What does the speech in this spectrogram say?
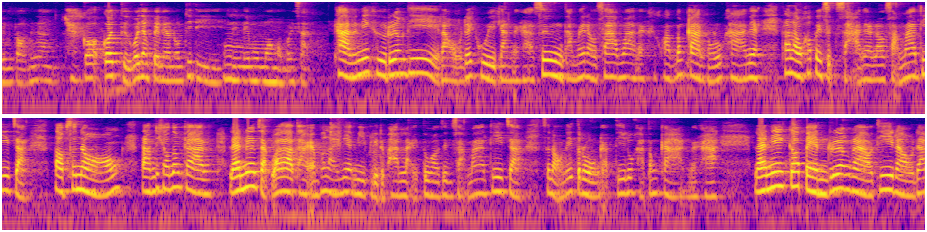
อย่างต่อเนื่องค่ะก็ก็ถือว่ายังเป็นแนวโน้มที่ดีอืมในในมุมมองของบริษัท ค่ะและนี่คือเรื่องที่เราได้คุยกันนะคะ ซึ่งทำให้เราทราบว่านะคะความต้องการของลูกค้าเนี่ยถ้าเราเข้าไปศึกษาเนี่ยเราสามารถที่จะตอบสนองตามที่เขาต้องการ และเนื่องจากว่าทาง a m p e r l i g h t เนี่ยมีผลิตภัณฑ์หลายตัว จึงสามารถที่จะสนองได้ตรงกับที่ลูกค้าต้องการนะคะ และนี่ก็เป็นเรื่องราวที่เราได้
